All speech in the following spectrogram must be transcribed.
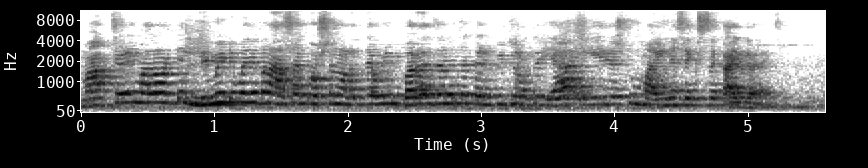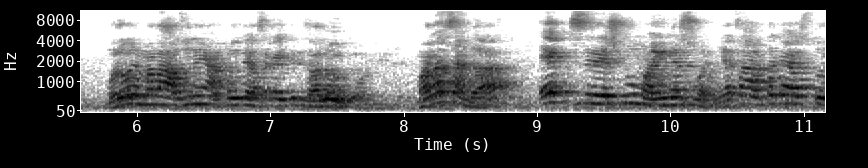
मागच्या वेळी मला वाटतं लिमिटमध्ये पण असा क्वेश्चन होता त्यावेळी बऱ्याच जणांचं कन्फ्युजन होतं या ई रेस टू मायनस एक्सचं काय करायचं? बरोबर? मला अजूनही आठवते असं काहीतरी झालं होतं. मला सांगा x raise to minus one याचा अर्थ काय असतो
